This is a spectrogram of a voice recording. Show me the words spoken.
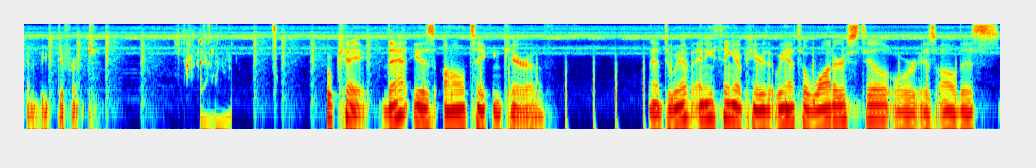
going to be different. Okay, that is all taken care of. Now, do we have anything up here that we have to water still, or is all this...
